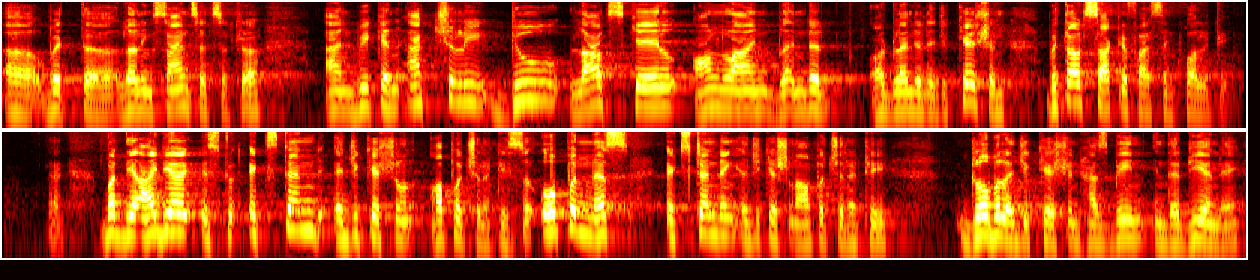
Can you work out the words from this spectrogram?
uh, with uh, learning science, etc. And we can actually do large-scale online blended or blended education without sacrificing quality. Okay? But the idea is to extend educational opportunities. So openness, extending educational opportunity, global education has been in the DNA,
